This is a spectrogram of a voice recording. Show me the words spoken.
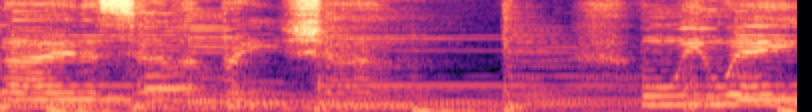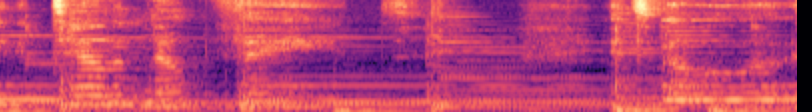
light a celebration. We wait until the note fades. It's over.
